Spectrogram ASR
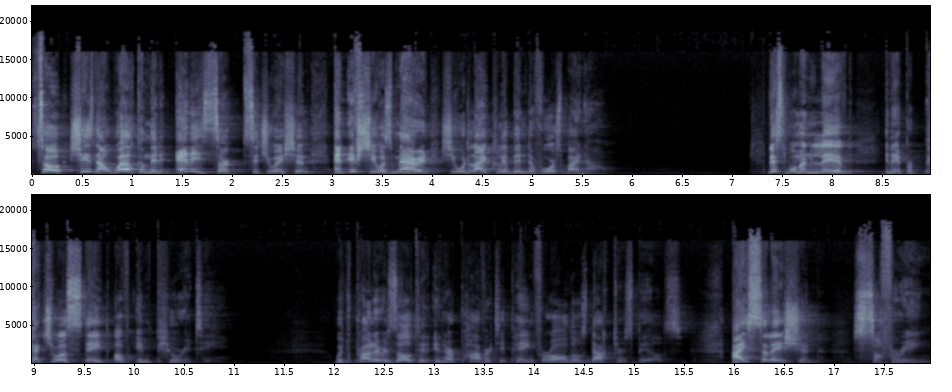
So she's not welcomed in any situation. And if she was married, she would likely have been divorced by now. This woman lived in a perpetual state of impurity, which probably resulted in her poverty paying for all those doctor's bills, isolation, suffering,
